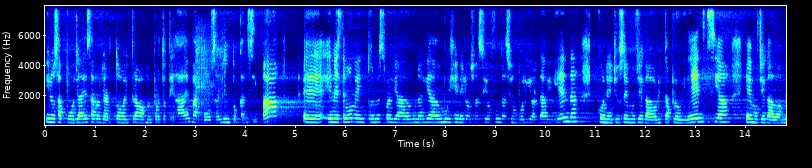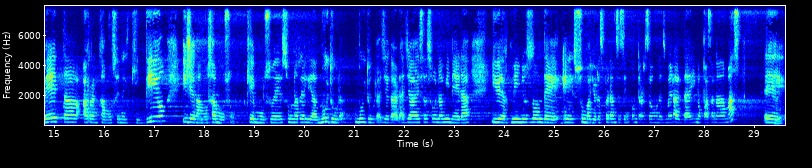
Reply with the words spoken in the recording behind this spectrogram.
y nos apoya a desarrollar todo el trabajo en Puerto Tejada, en Barbosa y en Tocancipá. Eh, en este momento nuestro aliado, un aliado muy generoso ha sido Fundación Bolívar da Vivienda. Con ellos hemos llegado ahorita a Providencia, hemos llegado a Meta, arrancamos en el Quindío y llegamos a Muso, que Muso es una realidad muy dura, muy dura. Llegar allá a esa zona minera y ver niños donde eh, su mayor esperanza es encontrarse una esmeralda y no pasa nada más eh,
